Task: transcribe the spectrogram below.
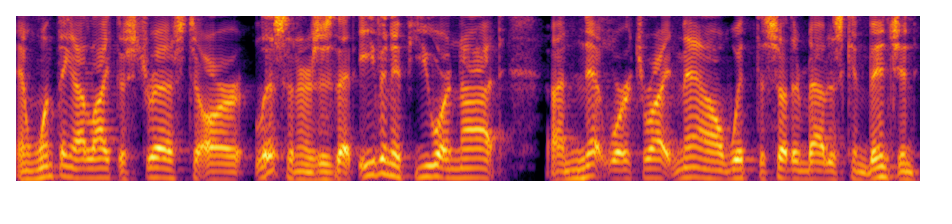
And one thing I'd like to stress to our listeners is that even if you are not uh, networked right now with the Southern Baptist Convention,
